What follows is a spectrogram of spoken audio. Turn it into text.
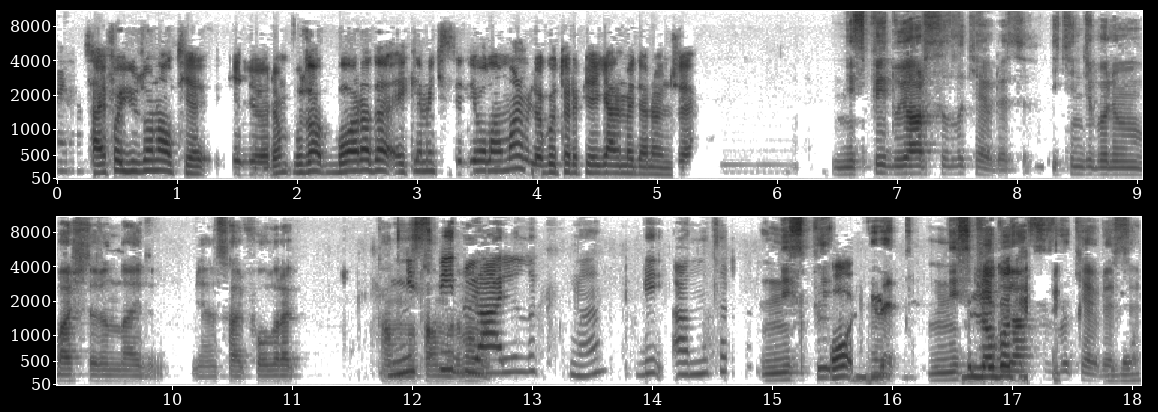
Aynen. Sayfa 116'ya geliyorum. Bu, bu arada eklemek istediği olan var mı logoterapiye gelmeden önce? Nispi duyarsızlık evresi. İkinci bölümün başlarındaydı. Yani sayfa olarak tam Nispi almadım ama. duyarlılık mı? Bir anlatabilir Nispi O evet. Nispi Logo- duyarsızlık evresi.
